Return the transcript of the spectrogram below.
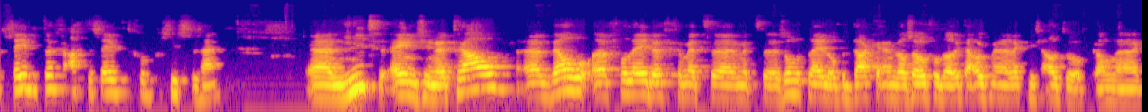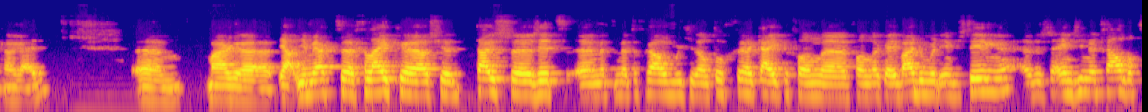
70, 78 om precies te zijn. Uh, niet energie-neutraal, uh, wel uh, volledig met, met zonnepanelen op het dak en wel zoveel dat ik daar ook met een elektrische auto op kan, kan rijden. Um, maar ja, je merkt gelijk als je thuis zit met, met de vrouw, moet je dan toch kijken van, van oké, okay, waar doen we de investeringen? dus energie-neutraal, dat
